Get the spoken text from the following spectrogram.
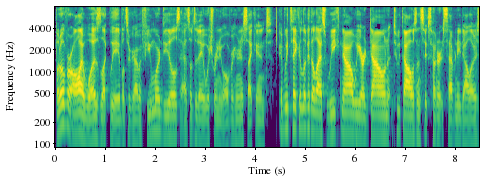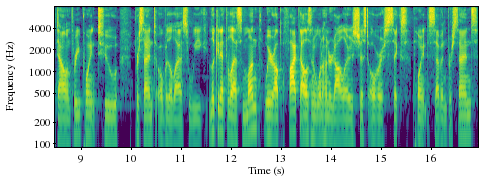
But overall, I was luckily able to grab a few more deals as of today, which we're going to go over here in a second. If we take a look at the last week now, we are down $2,670, down 3.2% over the last week. Looking at the last month, we're up $5,100, just over 6.7%.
